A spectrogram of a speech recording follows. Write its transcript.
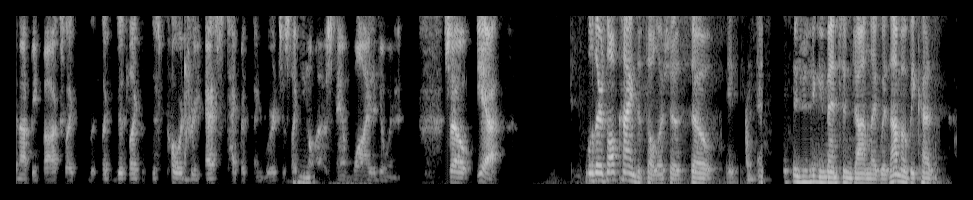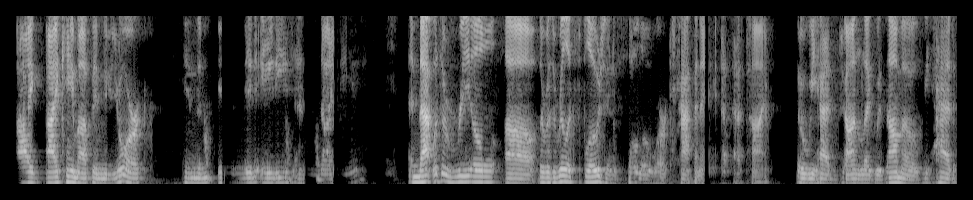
not beatbox, like like like this poetry s type of thing, where it's just like you mm-hmm. don't understand why they're doing it. So yeah. Well, there's all kinds of solo shows. So it, it's interesting you mentioned John Leguizamo because I I came up in New York in the, in the mid '80s and '90s, and that was a real uh, there was a real explosion of solo work happening at that time. So we had John Leguizamo, we had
